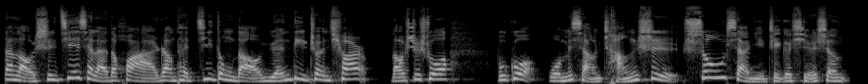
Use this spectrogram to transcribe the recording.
但老师接下来的话让他激动到原地转圈儿。老师说：“不过，我们想尝试收下你这个学生。”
